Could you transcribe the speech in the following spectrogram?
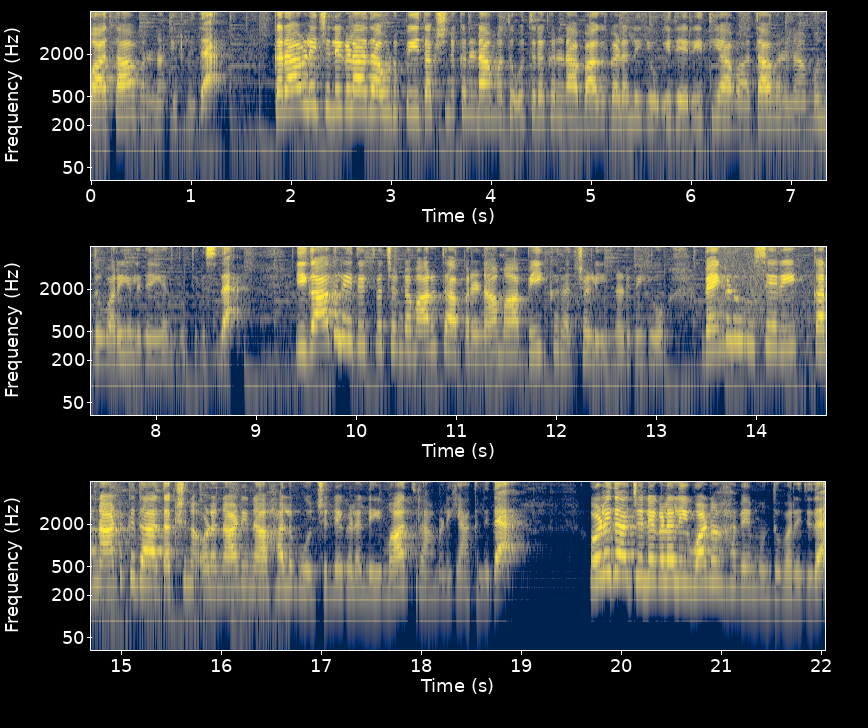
ವಾತಾವರಣ ಇರಲಿದೆ. ಕರಾವಳಿ ಜಿಲ್ಲೆಗಳಾದ ಉಡುಪಿ, ದಕ್ಷಿಣ ಕನ್ನಡ ಮತ್ತು ಉತ್ತರ ಕನ್ನಡ ಭಾಗಗಳಲ್ಲಿಯೂ ಇದೇ ರೀತಿಯ ವಾತಾವರಣ ಮುಂದುವರಿಯಲಿದೆ ಎಂದು ತಿಳಿಸಿದೆ. ಈಗಾಗಲೇ ದ್ವಿತ್ವ ಚಂಡಮಾರುತ ಪರಿಣಾಮ ಭೀಕರ ಚಳಿ ನಡುವೆಯೂ ಬೆಂಗಳೂರು ಸೇರಿ ಕರ್ನಾಟಕದ ದಕ್ಷಿಣ ಒಳನಾಡಿನ ಹಲವು ಜಿಲ್ಲೆಗಳಲ್ಲಿ ಮಾತ್ರ ಮಳೆಯಾಗಲಿದೆ. ಉಳಿದ ಜಿಲ್ಲೆಗಳಲ್ಲಿ ಒಣ ಹವೆ ಮುಂದುವರೆದಿದೆ.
